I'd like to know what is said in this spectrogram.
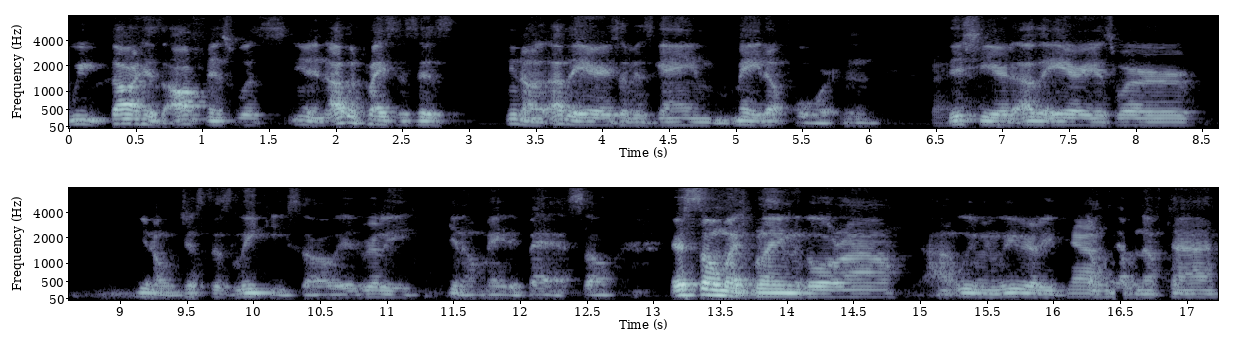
we thought his offense was, you know, in other places, his, you know, other areas of his game made up for it. And this year, the other areas were, you know, just as leaky. So it really, you know, made it bad. So there's so much blame to go around. Uh, we I mean, we really Yeah. don't have enough time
